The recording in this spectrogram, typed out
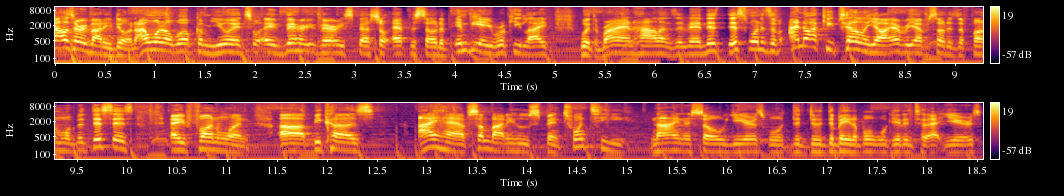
How's everybody doing? I want to welcome you into a very, very special episode of NBA Rookie Life with Ryan Hollins. And man, this, this one is a, I know I keep telling y'all every episode is a fun one, but this is a fun one uh, because I have somebody who spent 20 nine or so years. Well, d- d- debatable. We'll get into that years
